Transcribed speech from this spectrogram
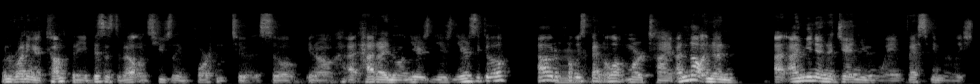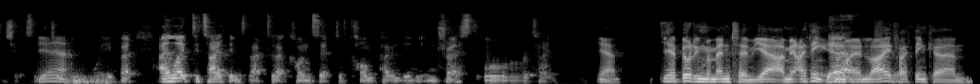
when running a company, business development is hugely important to us. So, you know, had I known years and years and years ago, I would have probably mm. spent a lot more time, and not in an I mean in a genuine way, investing in relationships in yeah. a genuine way. But I like to tie things back to that concept of compounding interest over time. Yeah. Yeah, building momentum. Yeah. I mean, I think yeah. in my own life, I think um,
